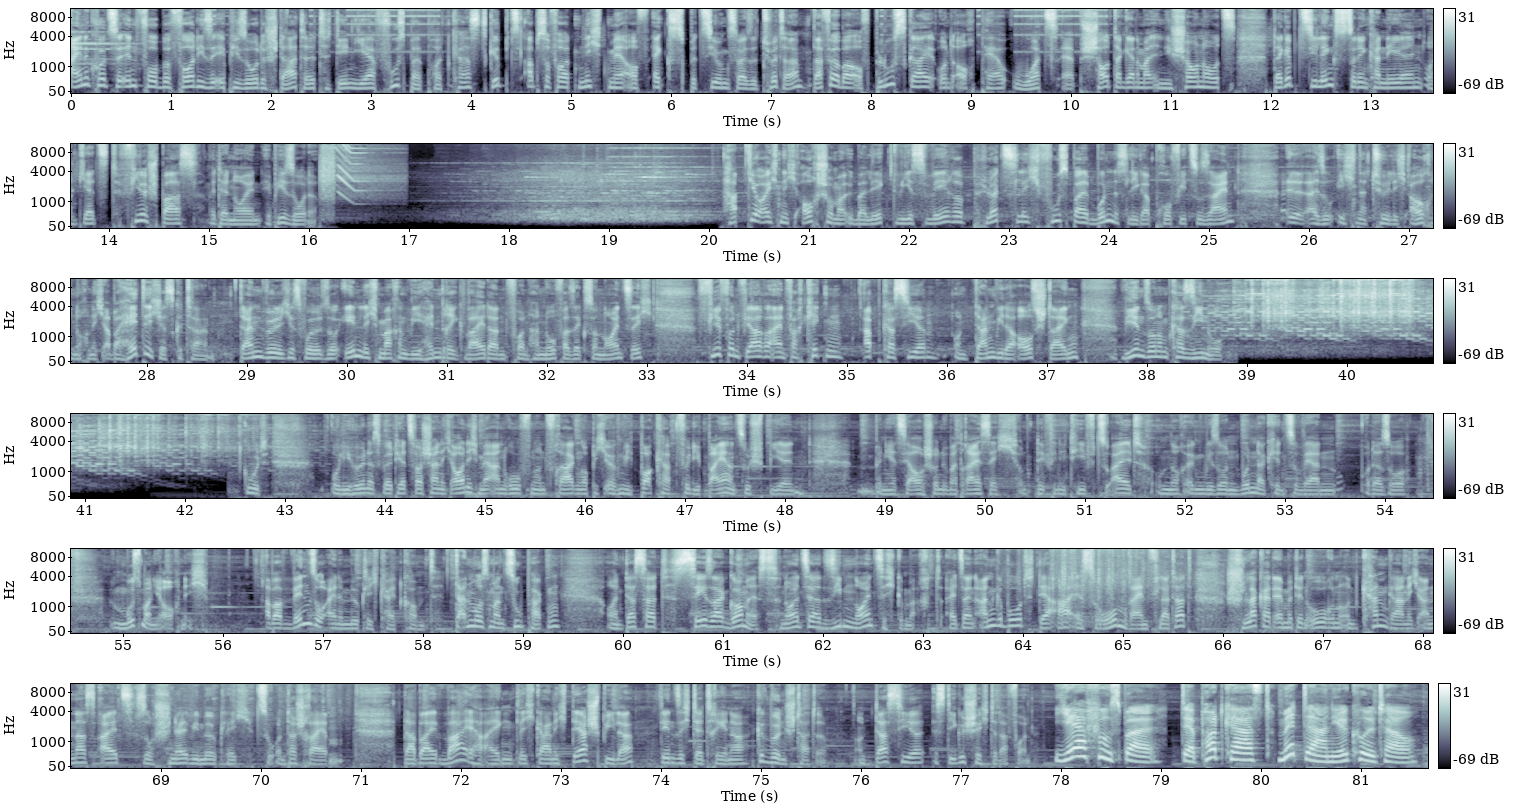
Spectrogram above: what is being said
Eine kurze Info, bevor diese Episode startet. Den Yeah Fußball Podcast gibt's ab sofort nicht mehr auf X bzw. Twitter, dafür aber auf Blue Sky und auch per WhatsApp. Schaut da gerne mal in die Show Notes. Da gibt's die Links zu den Kanälen und jetzt viel Spaß mit der neuen Episode. Habt ihr euch nicht auch schon mal überlegt, wie es wäre, plötzlich Fußball-Bundesliga-Profi zu sein? Äh, also ich natürlich auch noch nicht, aber hätte ich es getan, dann würde ich es wohl so ähnlich machen wie Hendrik Weidern von Hannover 96. Vier, fünf Jahre einfach kicken, abkassieren und dann wieder aussteigen, wie in so einem Casino. Gut, Uli Hoeneß wird jetzt wahrscheinlich auch nicht mehr anrufen und fragen, ob ich irgendwie Bock habe, für die Bayern zu spielen. Bin jetzt ja auch schon über 30 und definitiv zu alt, um noch irgendwie so ein Wunderkind zu werden oder so. Muss man ja auch nicht. Aber wenn so eine Möglichkeit kommt, dann muss man zupacken. Und das hat Cesar Gomez 1997 gemacht. Als sein Angebot der AS Rom reinflattert, schlackert er mit den Ohren und kann gar nicht anders, als so schnell wie möglich zu unterschreiben. Dabei war er eigentlich gar nicht der Spieler, den sich der Trainer gewünscht hatte. Und das hier ist die Geschichte davon. Yeah Fußball, der Podcast mit Daniel Kultau.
